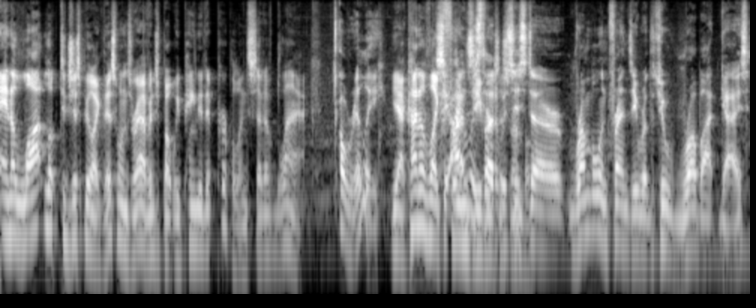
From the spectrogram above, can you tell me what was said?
And a lot look to just be like this one's Ravage, but we painted it purple instead of black. Oh, really? Yeah, kind of like See, I Frenzy always thought it was just Rumble. uh, Rumble and Frenzy were the two robot guys,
